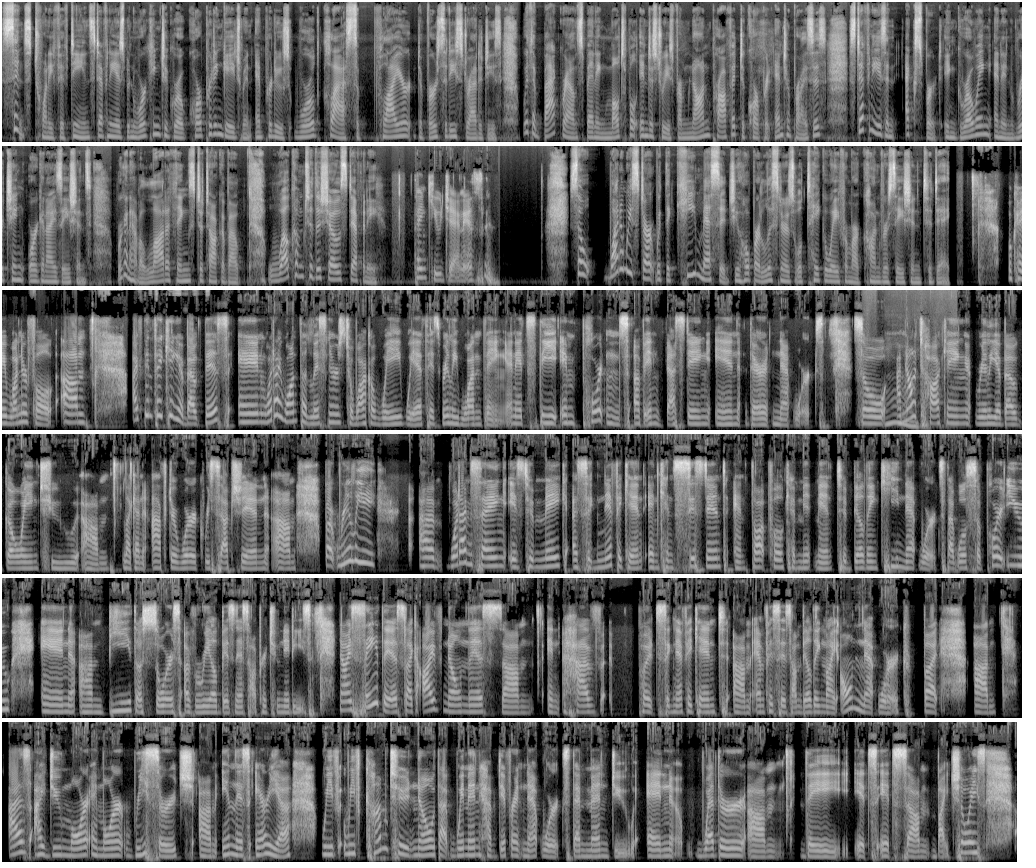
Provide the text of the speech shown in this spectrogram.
Since 2015, Stephanie has been working to grow corporate engagement and produce world class supplier diversity strategies. With a background spanning multiple industries from nonprofit to corporate enterprises, Stephanie is an expert in growing and enriching organizations. We're going to have a lot of things to talk about. Welcome to the show, Stephanie. Thank you, Janice. So, why don't we start with the key message you hope our listeners will take away from our conversation today? Okay, wonderful. Um, I've been thinking about this, and what I want the listeners to walk away with is really one thing, and it's the importance of investing in their networks. So, mm. I'm not mm. talking really about going to um, like an after work reception, um, but really um, what I'm saying is to make a significant and consistent and thoughtful commitment to building key networks that will support you and um, be the source of real business opportunities. Now, I say this like I've known this um, and have put significant um, emphasis on building my own network, but um, as I do more and more research um, in this area, we've we've come to know that women have different networks than men do, and whether um, they it's it's um, by choice,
